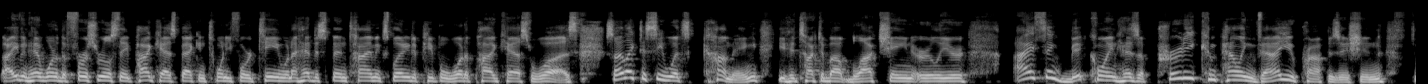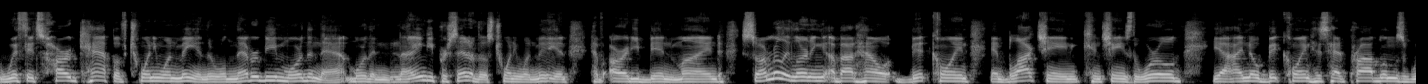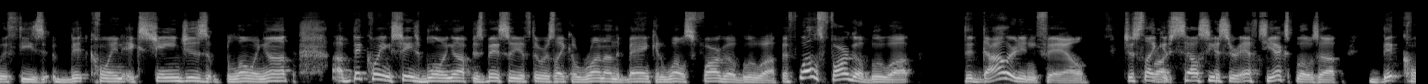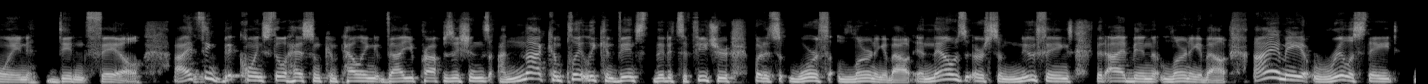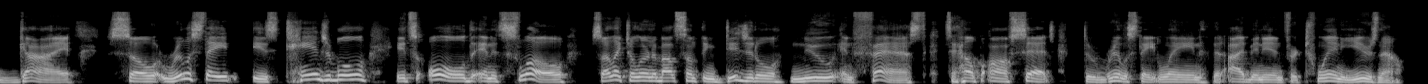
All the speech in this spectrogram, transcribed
I even had one of the first real estate podcasts back in 2014 when I had to spend time explaining to people what a podcast was. So I like to see what's coming. You had talked about blockchain earlier. I think Bitcoin has a pretty compelling value proposition with its hard cap of 21 million. There will never be more than that. More than 90% of those 21 million have already been mined. So I'm really learning about how Bitcoin and blockchain can change the world. Yeah, I know Bitcoin has had problems with these Bitcoin exchanges blowing up. A Bitcoin exchange blowing up is basically if there was like a run on the bank and Wells Fargo blew up. If Wells Fargo blew up, the dollar didn't fail. Just like right. if Celsius or FTX blows up, Bitcoin didn't fail. I think Bitcoin still has some compelling value propositions. I'm not completely convinced that it's a future, but it's worth learning about. And those are some new things that I've been learning about. I am a real estate guy. So real estate is tangible, it's old, and it's slow. So I like to learn about something digital, new, and fast to help offset the real estate lane that I've been in for 20 years now.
